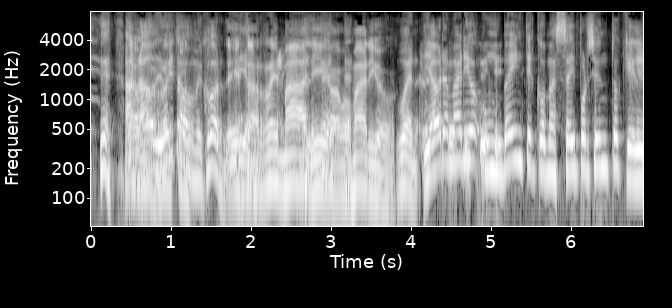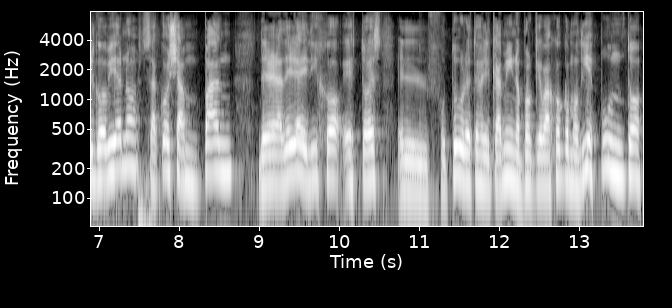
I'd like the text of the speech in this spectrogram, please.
Al lado de hoy con- mejor. Está diríamos. re mal, íbamos, Mario. Bueno, y ahora Mario, un 20,6% que el gobierno sacó champán de la heladera y dijo esto es el futuro, esto es el camino, porque bajó como 10 puntos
